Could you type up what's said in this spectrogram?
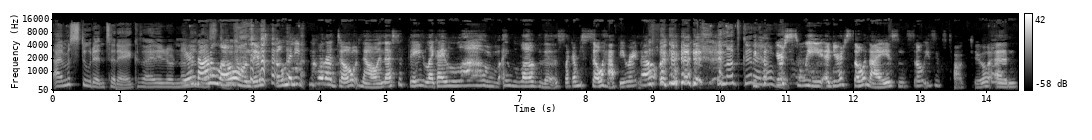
I'm a student today because I don't know. You're not alone. There's so many people that don't know, and that's the thing. Like, I love, I love this. Like, I'm so happy right now. and that's good. because you're it. sweet and you're so nice and so easy to talk to, and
